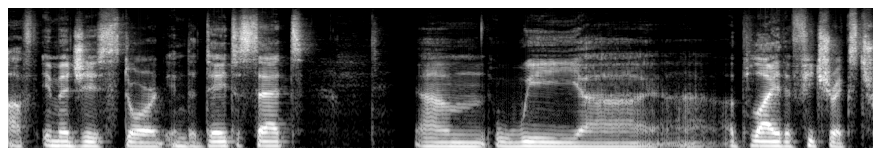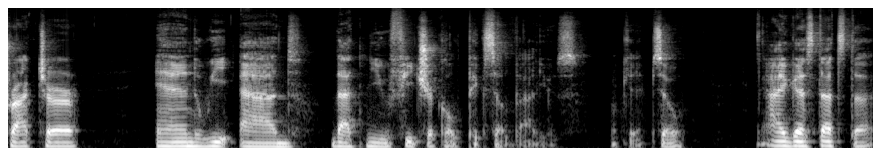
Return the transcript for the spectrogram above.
of images stored in the dataset. Um, we uh, apply the feature extractor and we add that new feature called pixel values. Okay, so I guess that's the,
